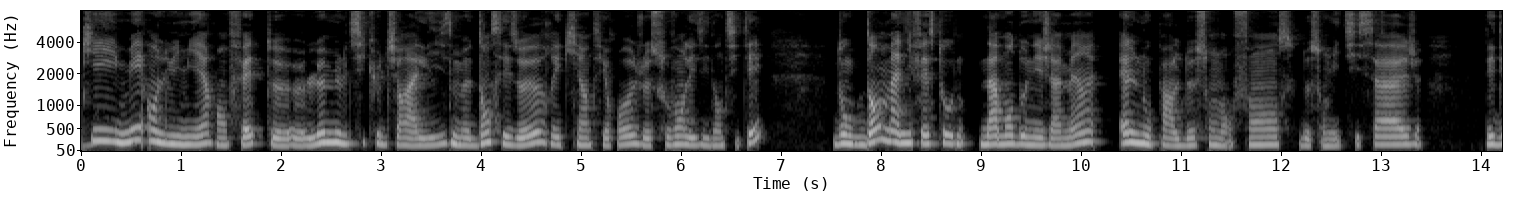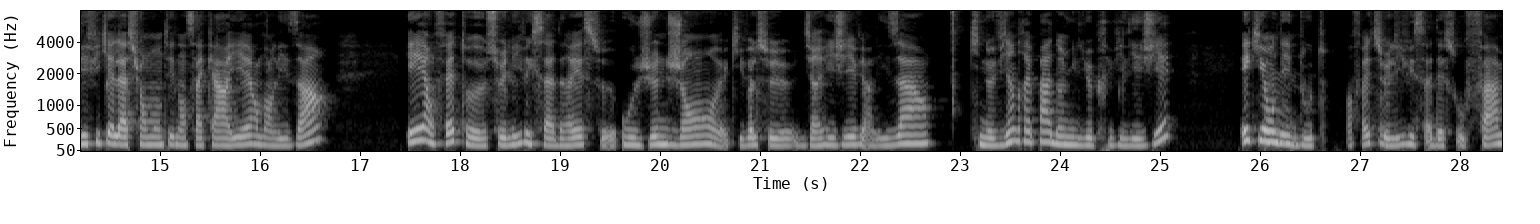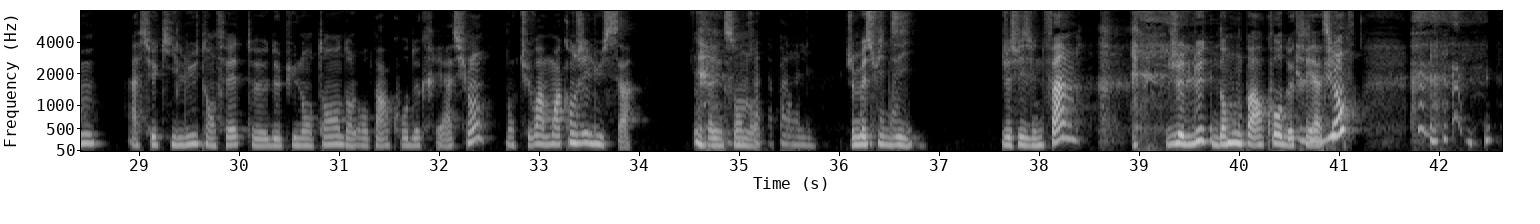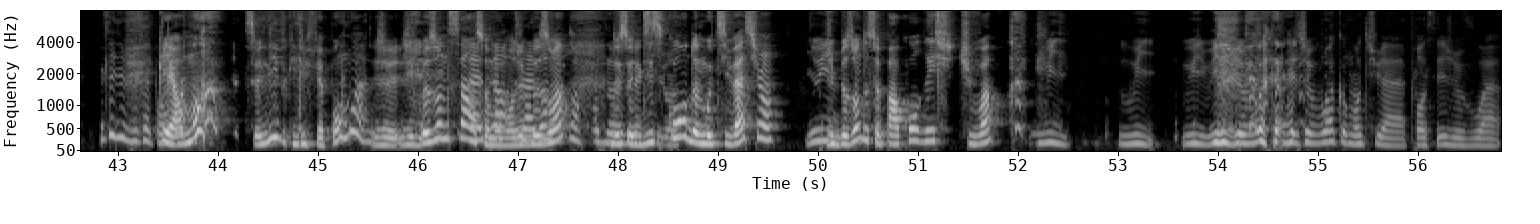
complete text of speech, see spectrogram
qui met en lumière en fait le multiculturalisme dans ses œuvres et qui interroge souvent les identités. Donc dans Manifesto N'abandonnez jamais, elle nous parle de son enfance, de son métissage, des défis qu'elle a surmontés dans sa carrière dans les arts. Et en fait, euh, ce livre, il s'adresse euh, aux jeunes gens euh, qui veulent se diriger vers les arts, qui ne viendraient pas d'un milieu privilégié et qui ont des Hmm. doutes. En fait, ce livre, il s'adresse aux femmes, à ceux qui luttent en fait depuis longtemps dans leur parcours de création. Donc tu vois, moi, quand j'ai lu ça, Ça je me suis dit, je suis une femme, je lutte dans mon parcours de création. Clairement, ce livre, il est fait pour moi. J'ai besoin de ça en ce moment. J'ai besoin de ce discours de motivation. Oui, J'ai besoin de ce parcours riche, tu vois. oui, oui, oui, oui, je vois, je vois comment tu as pensé, je vois.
